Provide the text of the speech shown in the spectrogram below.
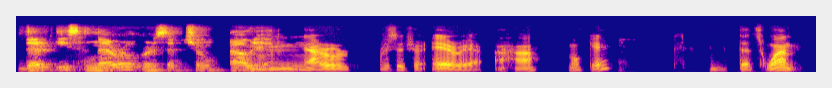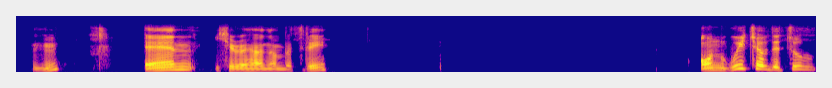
there is a narrow reception area. Mm, narrow reception area. Uh-huh. Okay. That's one. Mhm. And here we have number three. On which of the two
